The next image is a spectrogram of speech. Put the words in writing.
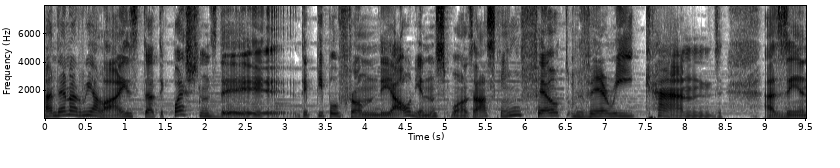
And then I realized that the questions the the people from the audience was asking felt very canned, as in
